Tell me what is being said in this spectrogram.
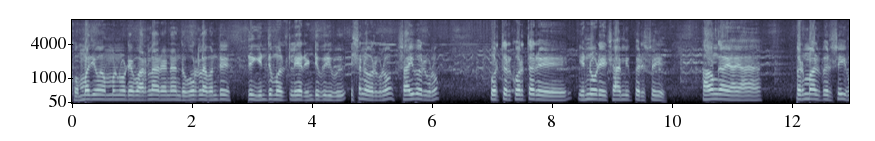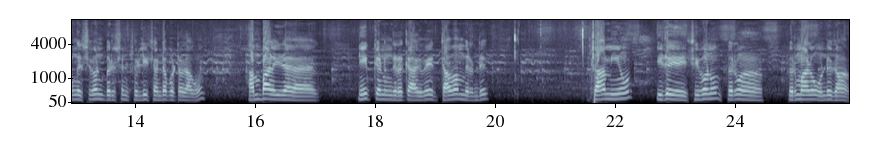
கோமதி அம்மனுடைய வரலாறு என்ன? இந்த ஊரில் வந்து இது இந்து மதத்திலே ரெண்டு பிரிவு. கிருஷ்ணவர்களும் சைவர்களும் ஒருத்தருக்கு ஒருத்தர் என்னுடைய சாமி பெருசு. அவங்க பெருமாள் பெருசு இவங்க சிவன் பெருசுன்னு சொல்லி சண்டை போட்டதாகவும் அம்பாள் இதை நீக்கணுங்கிறதுக்காகவே தவம் இருந்து சாமியும் இது சிவனும் பெரும் பெருமாளும் ஒன்று தான்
